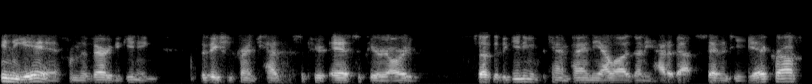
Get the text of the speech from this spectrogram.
In the air, from the very beginning, the Vichy French had super, air superiority. So at the beginning of the campaign, the Allies only had about 70 aircraft.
